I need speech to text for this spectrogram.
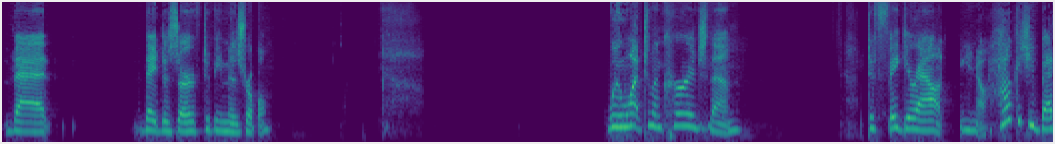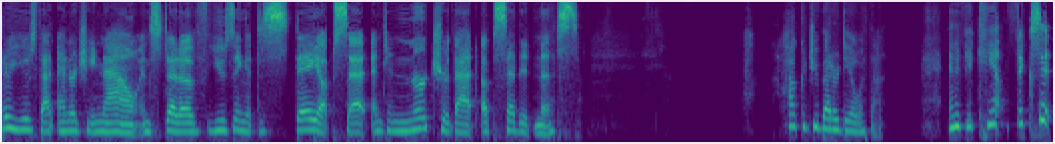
that they deserve to be miserable. We want to encourage them to figure out you know how could you better use that energy now instead of using it to stay upset and to nurture that upsettedness how could you better deal with that? And if you can't fix it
